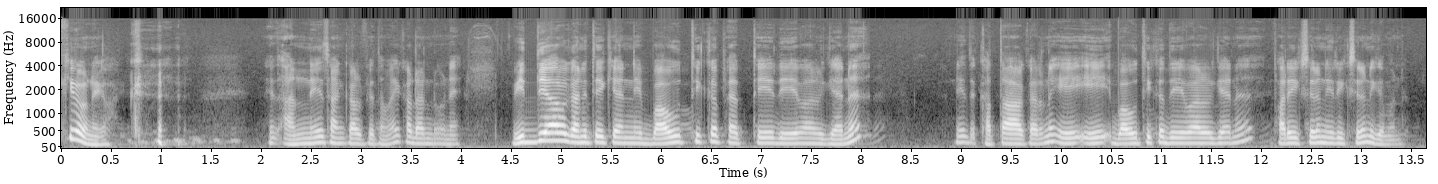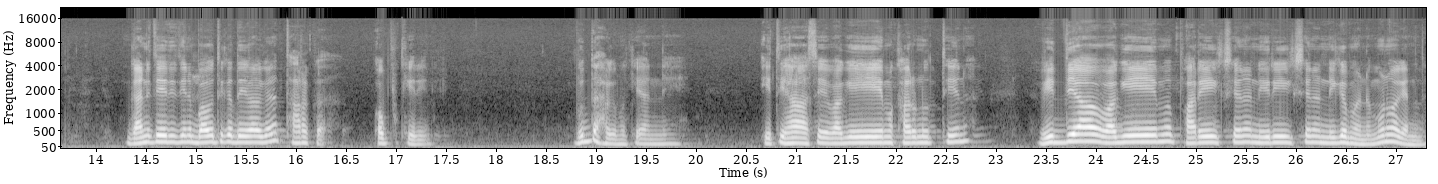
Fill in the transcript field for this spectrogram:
කියෝන එකක්. අන්නේ සංකල්පය තමයි කඩන්න ඕනෑ. විද්‍යාව ගනිතය කියන්නේ භෞතික පැත්තේ දේවල් ගැන නද? කතා කරන ඒ ඒ භෞතික දේවල් ගැන පරීක්ෂණ නිරීක්ෂණ නිගමන. ගනිතයේද තින භෞතික දේවල් ගැන තර්ක ඔප්පු කිරීම. බුද්ධහගම කියන්නේ ඉතිහාසය වගේම කරුණුත් තියෙන විද්‍යාව වගේම පරීක්ෂණ නිරීක්ෂණ නිගමන මොනවා ගැනද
